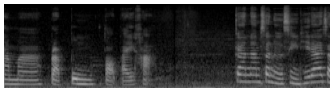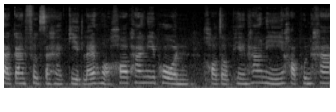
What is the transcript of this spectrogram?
นำมาปรับปรุงต่อไปค่ะ การนำเสนอสิ่งที่ได้จากการฝึกสหกิจและหัวข้อภาคนิพนธ์ขอจบเพียงเท่านี้ขอบคุณค่ะ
